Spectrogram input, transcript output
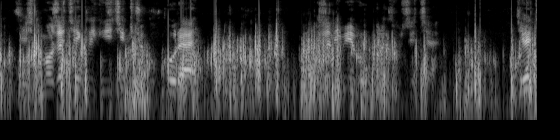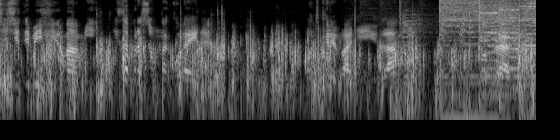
Więc jeśli możecie, kliknijcie kciuk w górę. Jeżeli mnie w ogóle słyszycie. Dzielcie się tymi filmami i zapraszam na kolejne y Ramos.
